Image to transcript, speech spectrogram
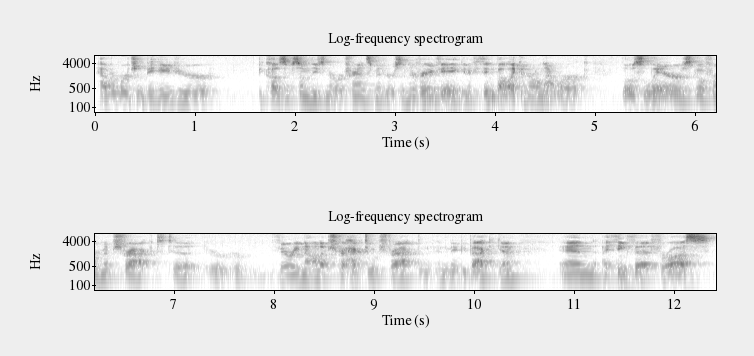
have emergent behavior because of some of these neurotransmitters, and they're very vague. And if you think about like a neural network, those layers go from abstract to, or, or very non abstract to abstract and, and maybe back again. And I think that for us,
